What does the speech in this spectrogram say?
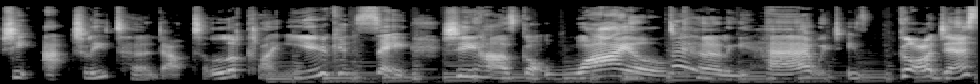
she actually turned out to look like. You can see she has got wild curly hair which is gorgeous.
